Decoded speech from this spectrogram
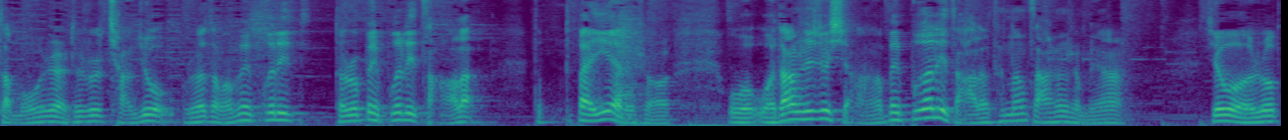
怎么回事，他说抢救，我说怎么被玻璃，他说被玻璃砸了。他半夜的时候，我我当时就想啊，被玻璃砸了，他能砸成什么样？结果说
